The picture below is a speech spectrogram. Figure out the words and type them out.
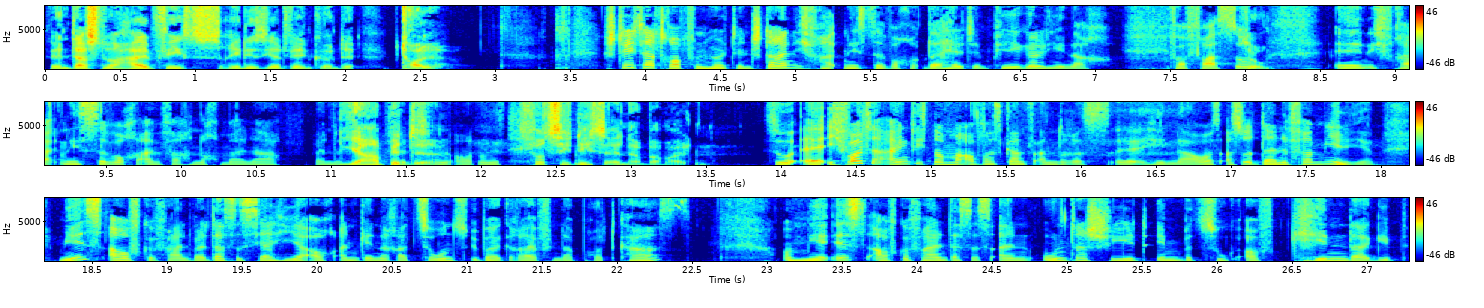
Wenn das nur halbwegs realisiert werden könnte, toll. Steter Tropfen hüllt den Stein. Ich frage nächste Woche, oder hält den Pegel, je nach Verfassung. So. Äh, Ich frage nächste Woche einfach nochmal nach, wenn es Ja, bitte. in Ordnung ist. Es wird sich nichts ändern beim Alten. So, äh, ich wollte eigentlich nochmal auf was ganz anderes äh, hinaus. Achso, deine Familie. Mir ist aufgefallen, weil das ist ja hier auch ein generationsübergreifender Podcast. Und mir ist aufgefallen, dass es einen Unterschied in Bezug auf Kinder gibt,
